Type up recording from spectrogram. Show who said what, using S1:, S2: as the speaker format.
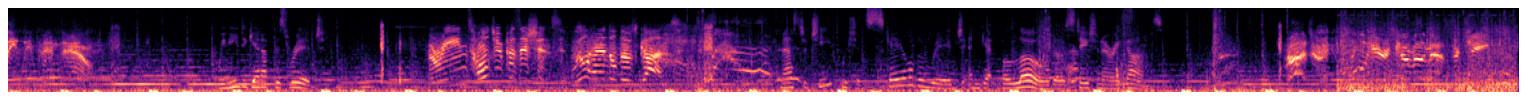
S1: completely pinned down.
S2: We need to get up this ridge.
S3: Marines, hold your positions. We'll handle those guns.
S2: Master Chief, we should scale the ridge and get below those stationary guns.
S1: Roger. Hold here and cover the Master Chief.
